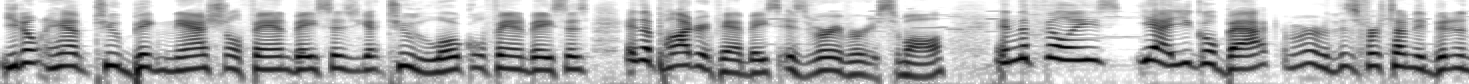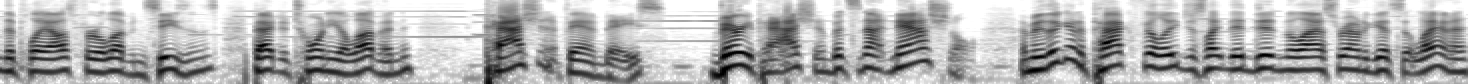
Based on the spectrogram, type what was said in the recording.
You don't have two big national fan bases. You got two local fan bases, and the Padre fan base is very, very small. And the Phillies, yeah, you go back. Remember, this is the first time they've been in the playoffs for 11 seasons, back to 2011. Passionate fan base, very passionate, but it's not national. I mean, they're going to pack Philly just like they did in the last round against Atlanta,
